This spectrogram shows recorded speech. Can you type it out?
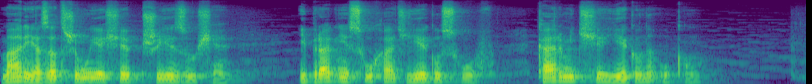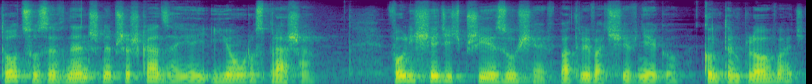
Maria zatrzymuje się przy Jezusie i pragnie słuchać Jego słów, karmić się Jego nauką. To, co zewnętrzne, przeszkadza jej i ją rozprasza. Woli siedzieć przy Jezusie, wpatrywać się w Niego, kontemplować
